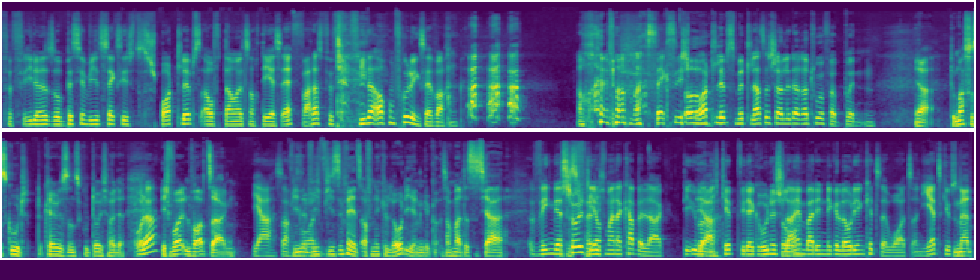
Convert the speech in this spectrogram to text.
Für viele so ein bisschen wie sexy Sportclips auf damals noch DSF. War das für viele auch ein Frühlingserwachen? auch einfach mal sexy Oh. Sportclips mit klassischer Literatur verbinden. Ja, du machst es gut. Du carryst uns gut durch heute. Oder? Ich wollte ein Wort sagen. Ja, sag ein Wie, wie, wie sind wir jetzt auf Nickelodeon gekommen? Sag mal, das ist ja. Wegen der das Schuld, die auf meiner Kappe lag, die über Ja. mich kippt, wie der grüne So. Schleim bei den Nickelodeon Kids Awards. Und jetzt mein Wort.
